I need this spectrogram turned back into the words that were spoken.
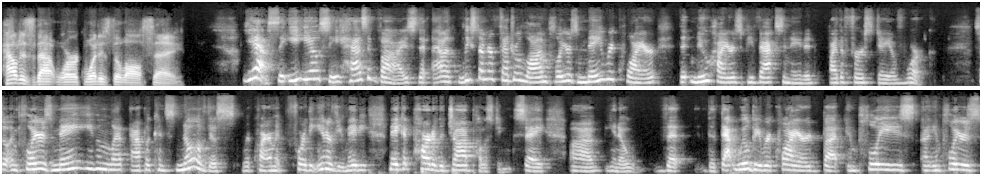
how does that work? What does the law say? Yes, the EEOC has advised that at least under federal law, employers may require that new hires be vaccinated by the first day of work. So employers may even let applicants know of this requirement for the interview, maybe make it part of the job posting, say, uh, you know, that that that will be required, but employees, uh, employers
